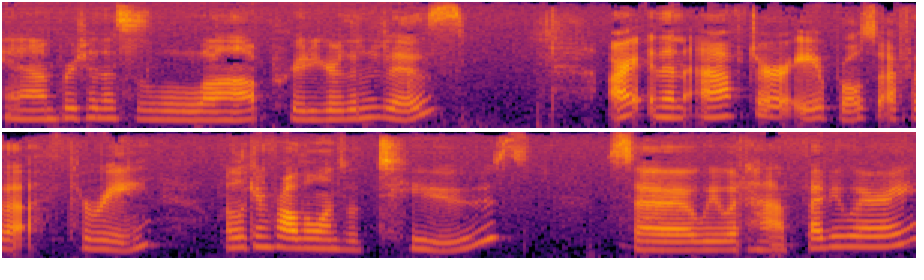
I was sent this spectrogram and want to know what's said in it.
And pretend this is a lot prettier than it is. All right, and then after April, so after that three, we're looking for all the ones with twos. So we would have February,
